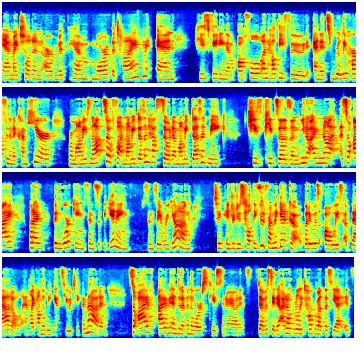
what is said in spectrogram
and my children are with him more of the time and he's feeding them awful unhealthy food and it's really hard for them to come here where mommy's not so fun. Mommy doesn't have soda. Mommy doesn't make cheese pizzas and you know i'm not so i but i've been working since the beginning since they were young to introduce healthy food from the get-go but it was always a battle and like on the weekends he would take them out and so i've i've ended up in the worst case scenario and it's devastating. I don't really talk about this yet. It's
